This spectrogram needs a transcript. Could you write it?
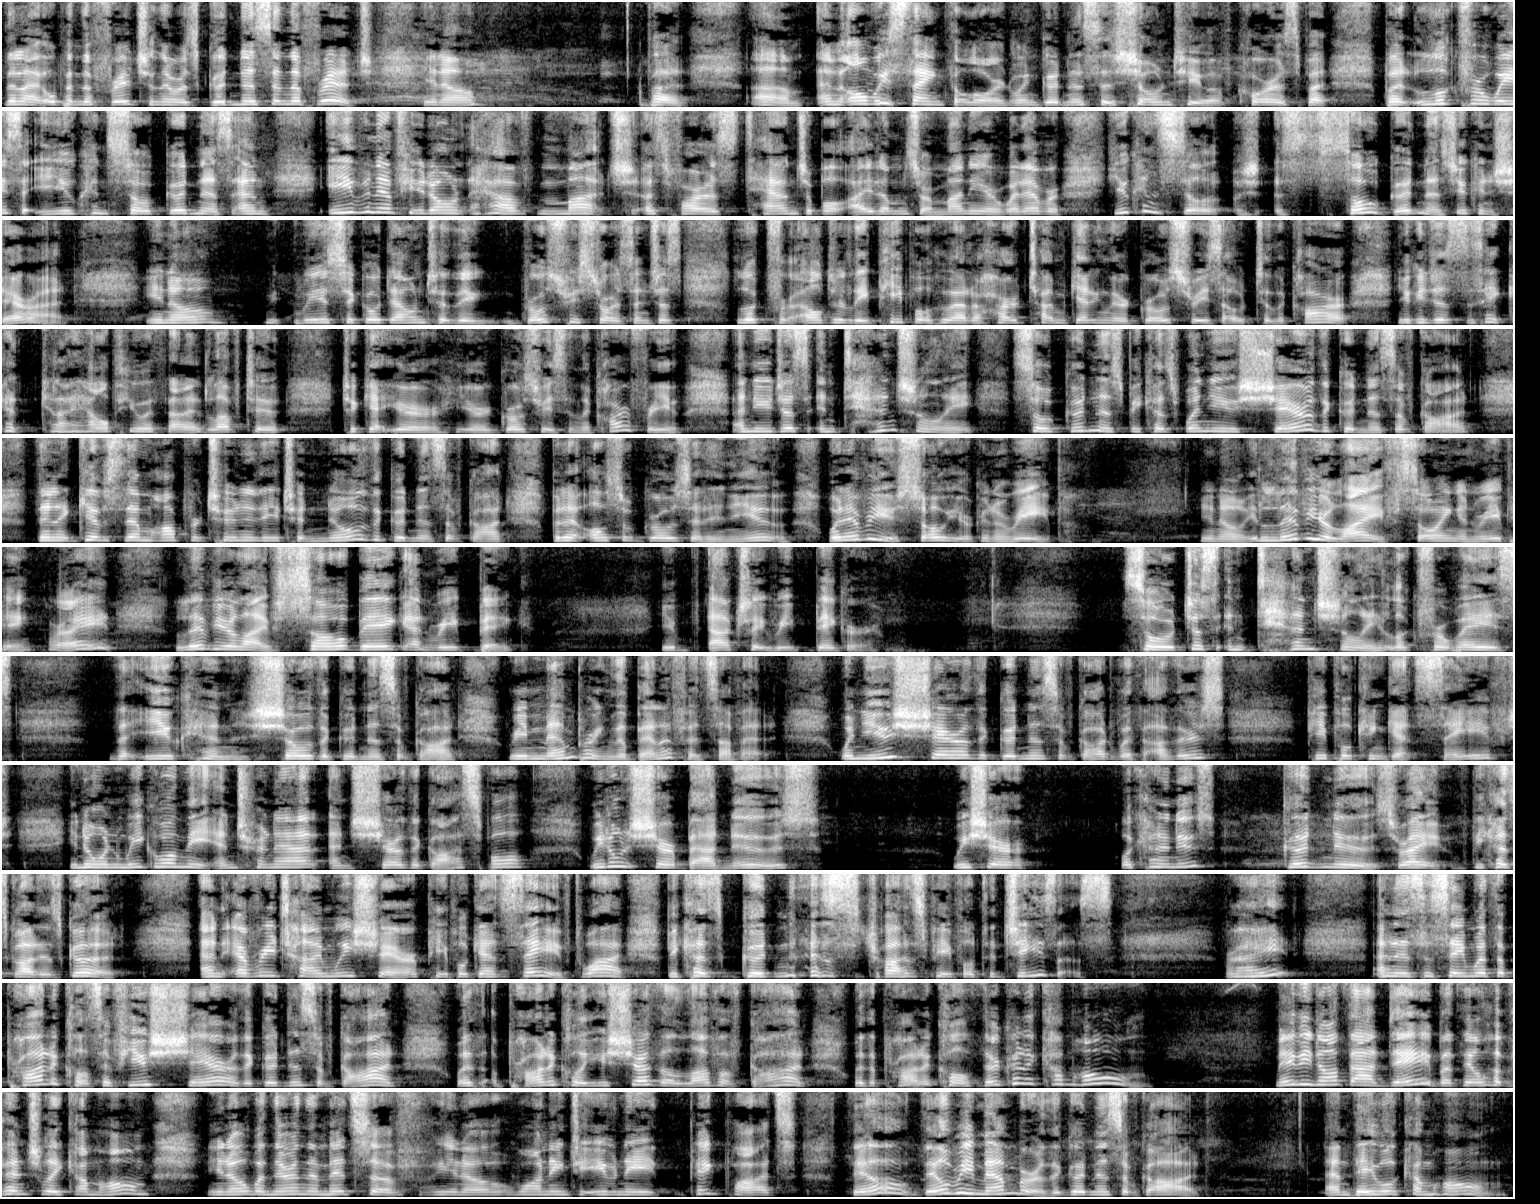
then I opened the fridge and there was goodness in the fridge, you know but um, and always thank the lord when goodness is shown to you of course but but look for ways that you can sow goodness. And even if you don't have much as far as tangible items or money or whatever you can still sow goodness. You can share it you know we used to go down to the grocery stores and just look for elderly people who had a hard time getting their groceries out to the car. You could just say, can, can I help you with that? I'd love to, to get your, your groceries in the car for you. And you just intentionally sow goodness because when you share the goodness of God, then it gives them opportunity to know the goodness of God, but it also grows it in you. Whatever you sow, you're going to reap. You know, live your life sowing and reaping, right? Live your life so big and reap big. You actually reap bigger. So just intentionally look for ways that you can show the goodness of God, remembering the benefits of it. When you share the goodness of God with others, people can get saved. You know, when we go on the internet and share the gospel, we don't share bad news. We share what kind of news? Good news, right? Because God is good. And every time we share, people get saved. Why? Because goodness draws people to Jesus, right? And it's the same with the prodigals. If you share the goodness of God with a prodigal, you share the love of God with a prodigal, they're going to come home. Maybe not that day, but they'll eventually come home. You know, when they're in the midst of, you know, wanting to even eat pig pots, they'll, they'll remember the goodness of God and they will come home.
